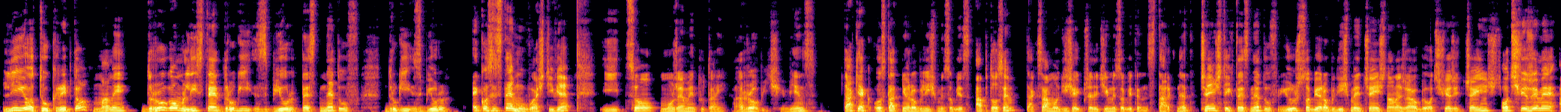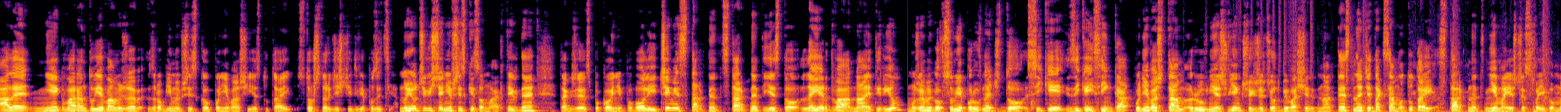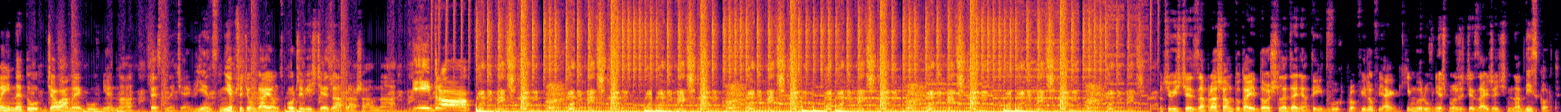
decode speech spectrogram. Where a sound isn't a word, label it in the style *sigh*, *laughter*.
Leo2 Crypto mamy drugą listę, drugi zbiór testnetów, drugi zbiór ekosystemu właściwie i co możemy tutaj robić. Więc tak jak ostatnio robiliśmy sobie z Aptosem, tak samo dzisiaj przelecimy sobie ten Starknet. Część tych testnetów już sobie robiliśmy, część należałoby odświeżyć, część odświeżymy, ale nie gwarantuję Wam, że zrobimy wszystko, ponieważ jest tutaj 142 pozycje. No i oczywiście nie wszystkie są aktywne, także spokojnie, powoli. Czym jest Starknet? Starknet jest to Layer 2 na Ethereum. Możemy go w sumie porównać do CK, ZK Synca, ponieważ tam również większość rzeczy odbywa się na testnecie. Tak samo tutaj Starknet nie ma jeszcze swojego mainnetu, działamy głównie na testnecie. Więc nie przeciągając, oczywiście zapraszam na intro! Oczywiście zapraszam tutaj do śledzenia tych dwóch profilów, jakim również możecie zajrzeć na Discord.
